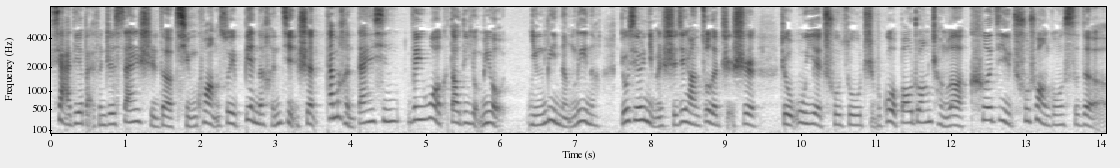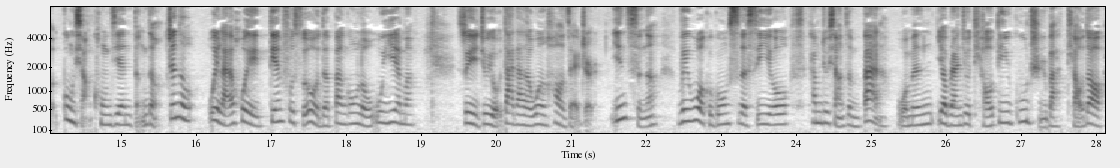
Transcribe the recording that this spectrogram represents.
下跌百分之三十的情况，所以变得很谨慎。他们很担心 WeWork 到底有没有盈利能力呢？尤其是你们实际上做的只是这个物业出租，只不过包装成了科技初创公司的共享空间等等，真的未来会颠覆所有的办公楼物业吗？所以就有大大的问号在这儿。因此呢，WeWork 公司的 CEO 他们就想怎么办？我们要不然就调低估值吧，调到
